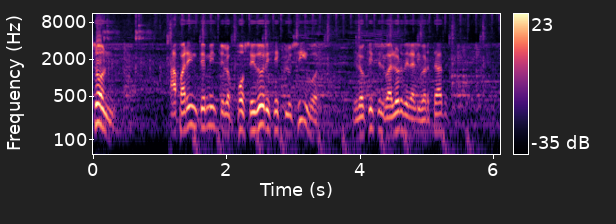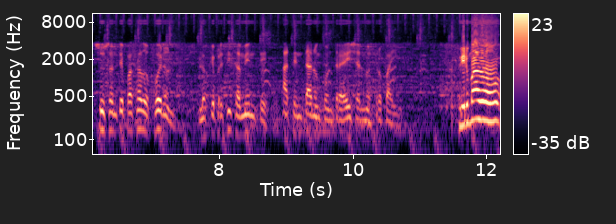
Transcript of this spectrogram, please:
son aparentemente los poseedores exclusivos de lo que es el valor de la libertad, sus antepasados fueron los que precisamente atentaron contra ella en nuestro país. Firmado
